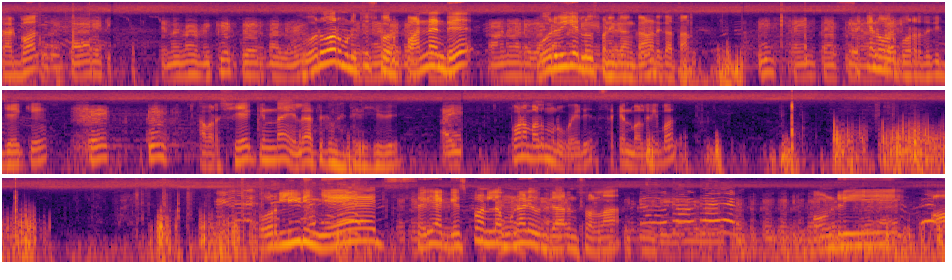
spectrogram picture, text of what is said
டாட் பால் என்னதான் விக்கெட் போயிருந்தாலும் ஒரு ஓவர் முடிச்சு ஸ்கோர் பன்னெண்டு. ஒரு விக்கெட் லூஸ் பண்ணிருக்காங்க. கர்நாடகா தான் செகண்ட் ஓவர் போடுறதுக்கு ஜேகே அவர் ஷேக்குன்னு தான் எல்லாத்துக்குமே தெரியுது. போன பால் முரு போயிடு. செகண்ட் பால் ரீபால் ஒரு லீடிங் ஏஜ் சரியா கெஸ் பண்ணல. முன்னாடி வந்துட்டாருன்னு சொல்லலாம். பவுண்டரி ஆ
